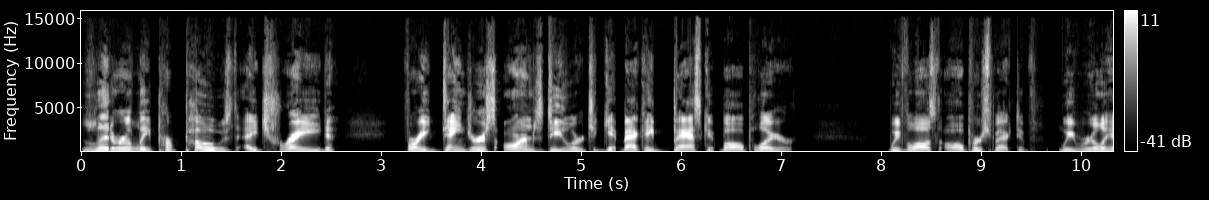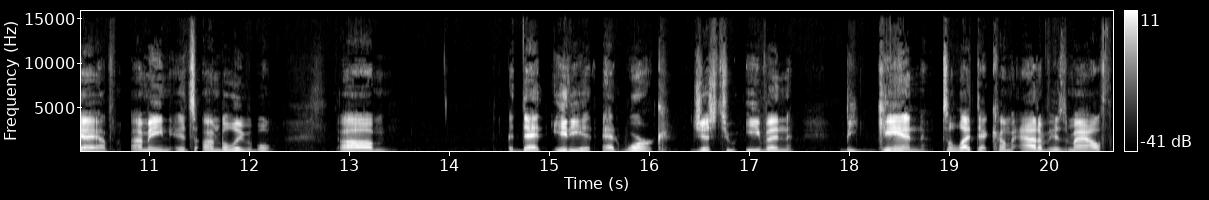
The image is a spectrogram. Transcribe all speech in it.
literally proposed a trade for a dangerous arms dealer to get back a basketball player. We've lost all perspective. We really have. I mean, it's unbelievable. Um, that idiot at work just to even begin to let that come out of his mouth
